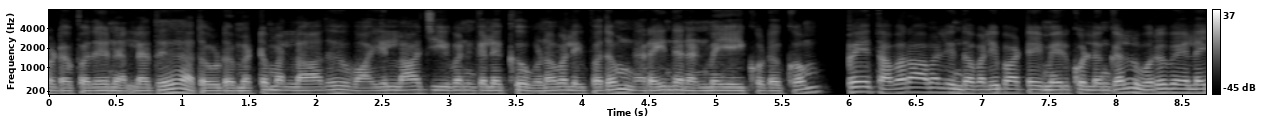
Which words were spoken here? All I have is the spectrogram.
கொடுப்பது நல்லது. அதோடு மட்டுமல்லாது வாயில்லா ஜீவன்களுக்கு உணவளிப்பதும் நிறைந்த நன்மையை கொடுக்கும். தவறாமல் இந்த வழிபாட்டை மேற்கொள்ளுங்கள். ஒருவேளை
